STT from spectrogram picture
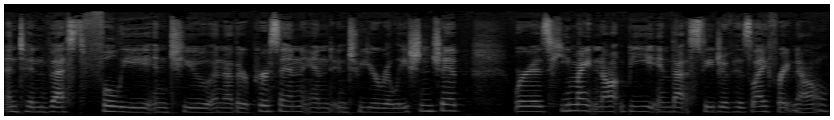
and to invest fully into another person and into your relationship, whereas he might not be in that stage of his life right now.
